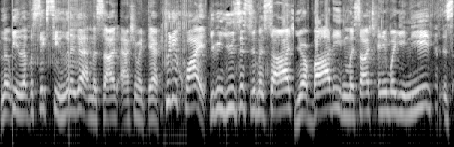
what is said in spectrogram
look. Level 16. Look at that massage action right there. Pretty quiet. You can use this to massage your body, massage anywhere you need. It's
